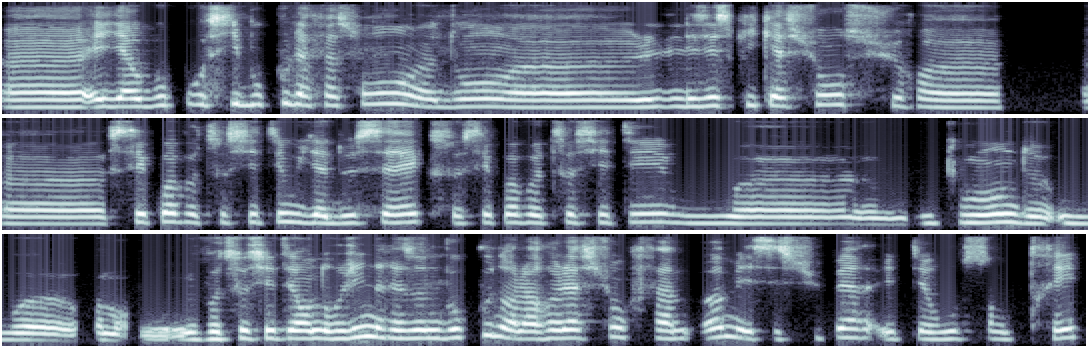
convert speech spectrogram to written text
euh, et il y a beaucoup, aussi beaucoup la façon dont euh, les explications sur euh, euh, c'est quoi votre société où il y a deux sexes, c'est quoi votre société où, euh, où tout le monde, où, euh, comment, où votre société androgyne résonne beaucoup dans la relation femme-homme et c'est super hétérocentré.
